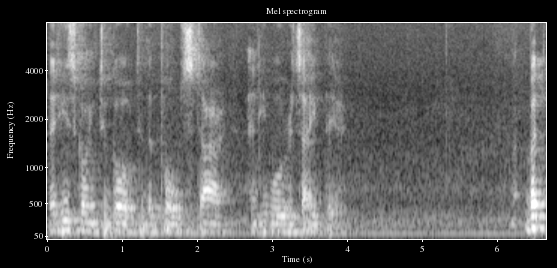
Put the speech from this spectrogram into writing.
that he's going to go to the pole star and he will reside there. But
